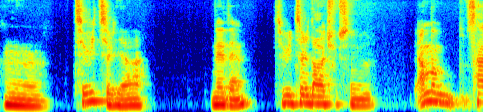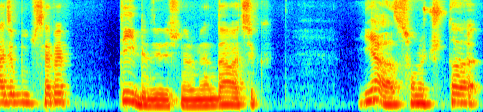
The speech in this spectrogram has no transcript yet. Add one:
Hmm. Twitter ya. Neden? Twitter daha çok seviyorum. Ama sadece bu sebep değildir diye düşünüyorum. Yani daha açık. Ya sonuçta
